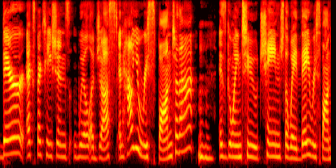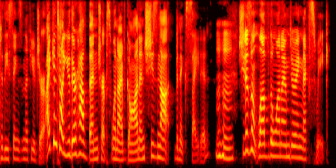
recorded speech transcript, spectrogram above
their expectations will adjust, and how you respond to that Mhm. is going to change the way they respond to these things in the future. I can tell you there have been trips when I've gone, and she's not been excited. Mm-hmm. She doesn't love the one I'm doing next week.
